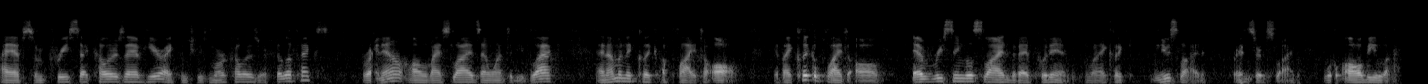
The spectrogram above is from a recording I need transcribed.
I have some preset colors I have here. I can choose more colors or fill effects. Right now, all of my slides I want to be black, and I'm going to click Apply to All. If I click Apply to All, every single slide that I put in, when I click New Slide or Insert Slide, will all be black.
